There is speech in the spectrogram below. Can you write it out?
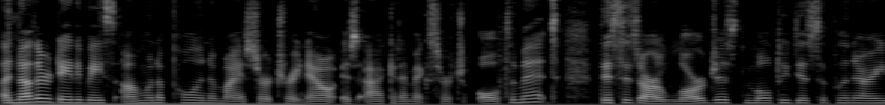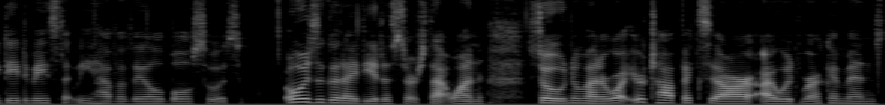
Another database I'm going to pull into my search right now is Academic Search Ultimate. This is our largest multidisciplinary database that we have available, so it's always a good idea to search that one. So no matter what your topics are, I would recommend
